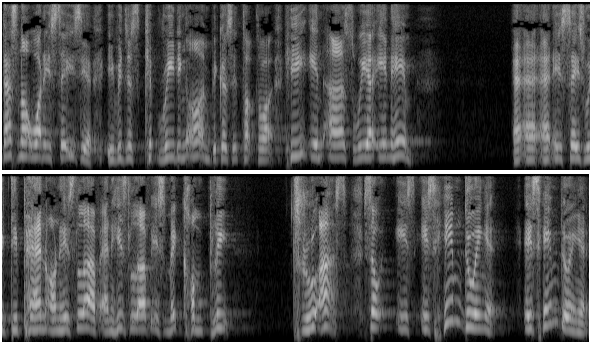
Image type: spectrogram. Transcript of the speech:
That's not what it says here. If we just keep reading on, because it talks about He in us, we are in Him. And, and it says we depend on His love, and His love is made complete through us. So it's, it's Him doing it. It's Him doing it.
